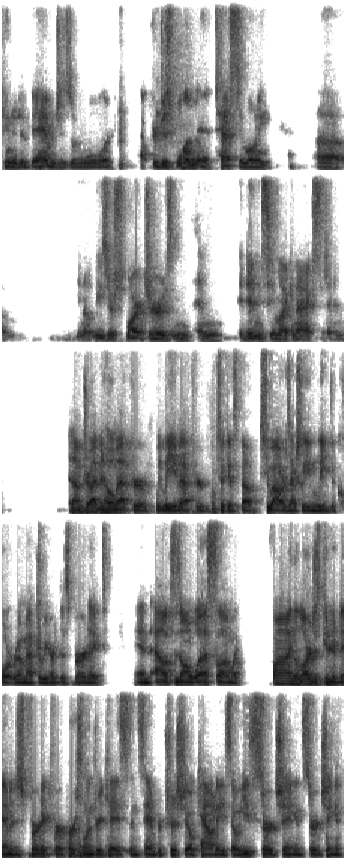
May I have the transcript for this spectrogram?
punitive damages award after just one day of testimony. Uh, you know, these are smart jurors, and, and it didn't seem like an accident. And I'm driving home after we leave, after it took us about two hours actually even leave the courtroom after we heard this verdict. And Alex is on Westlaw. I'm like, find the largest punitive damage verdict for a personal injury case in San Patricio County. So he's searching and searching. And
